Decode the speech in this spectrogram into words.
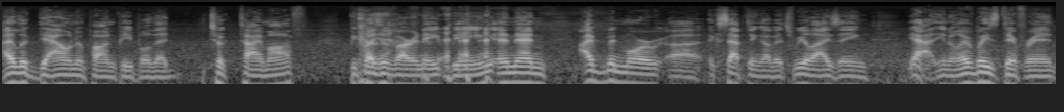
I looked down upon people that took time off because Oh, yeah. of our innate being, and then I've been more uh, accepting of it, It's realizing. Yeah, you know, everybody's different,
